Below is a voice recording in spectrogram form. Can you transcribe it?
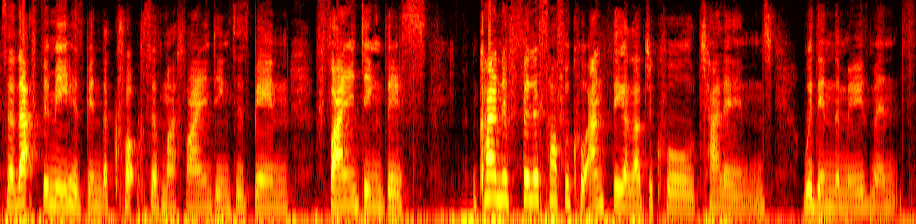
so that for me has been the crux of my findings has been finding this kind of philosophical and theological challenge within the movement.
